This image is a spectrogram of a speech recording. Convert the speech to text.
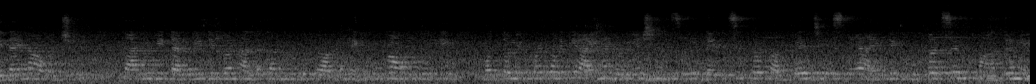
ఏదైనా అవ్వచ్చు. కానీ వీటన్నిటిలో నల్లకన్నుడు ప్రాబ్లం ఎక్కువగా ఉంటుంది. మొత్తం ఇప్పటివరకు అయిన డొనేషన్స్ డెత్స్తో కంపేర్ చేస్తే అయింది టూ పర్సెంట్ మాత్రమే.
